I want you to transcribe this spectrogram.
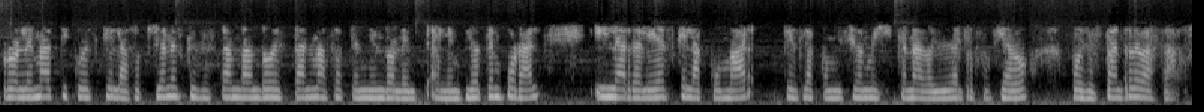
problemático es que las opciones que se están dando están más atendiendo al, em, al empleo temporal y la realidad es que la Comar, que es la Comisión Mexicana de Ayuda al Refugiado, pues están rebasados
